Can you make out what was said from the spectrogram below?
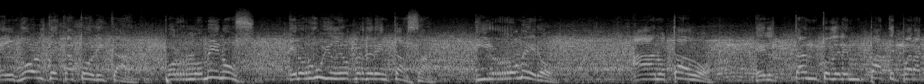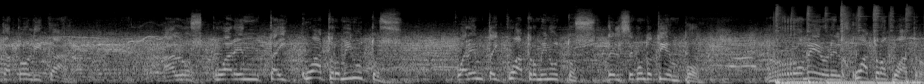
El gol de Católica. Por lo menos el orgullo de no perder en casa. Y Romero ha anotado el tanto del empate para Católica a los 44 minutos 44 minutos del segundo tiempo. Romero en el 4 a 4.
